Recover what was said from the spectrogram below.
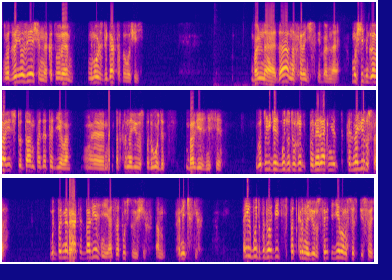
Вот звонила женщина, которая не может лекарства получить. Больная, да, она хроническая больная. Мужчина говорит, что там под это дело, э, под коронавирус подводят болезни все. И вот люди будут уже помирать не от коронавируса, будут помирать от болезней, от сопутствующих, там, хронических. А их будут подводить под коронавирус. С этим делом все списывать.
